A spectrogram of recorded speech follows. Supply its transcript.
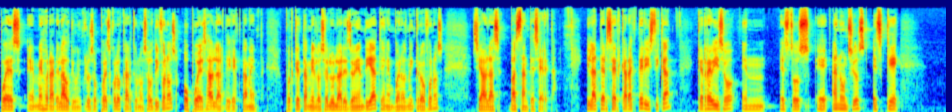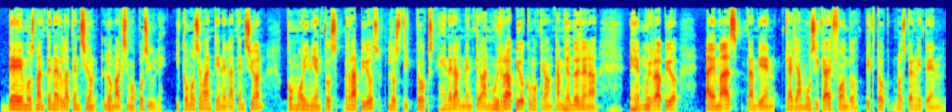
puedes eh, mejorar el audio. Incluso puedes colocarte unos audífonos o puedes hablar directamente, porque también los celulares de hoy en día tienen buenos micrófonos si hablas bastante cerca. Y la tercera característica que reviso en estos eh, anuncios es que debemos mantener la atención lo máximo posible. ¿Y cómo se mantiene la atención? Con movimientos rápidos. Los TikToks generalmente van muy rápido, como que van cambiando de escena eh, muy rápido. Además, también que haya música de fondo. TikTok nos permite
